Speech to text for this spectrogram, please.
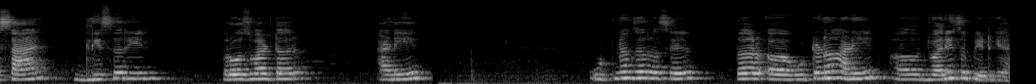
साय ग्लिसरीन रोज वॉटर आणि उठणं जर असेल तर उठणं आणि ज्वारीचं पीठ घ्या.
